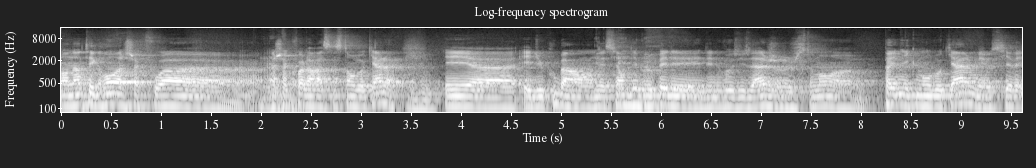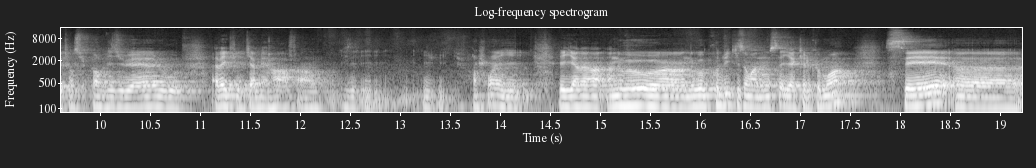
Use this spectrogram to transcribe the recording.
en intégrant à chaque fois à chaque fois leur assistant vocal. Mhm. et, euh, et, du coup, bah, en essayant de développer des, nouveaux usages, justement, euh, pas uniquement vocal, mais aussi avec un support visuel ou avec une caméra. Enfin, franchement, il, y en a un nouveau, un nouveau produit qu'ils ont annoncé il y a quelques mois, c'est euh,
